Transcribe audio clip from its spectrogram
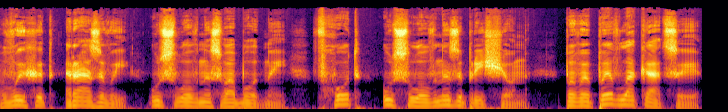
Выход разовый, условно свободный. Вход условно запрещен. ПВП в локации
